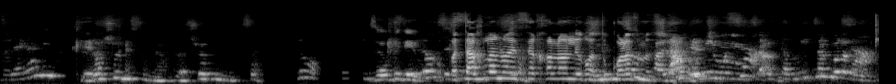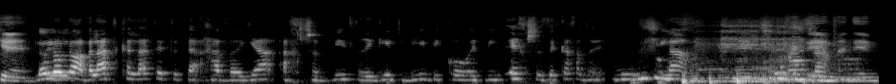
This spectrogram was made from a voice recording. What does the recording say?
אבל היה לי, כן. לא שאני שמח, זה השם נמצא. לא. זהו זה בדיוק. לא, הוא זה פתח לנו. איזה חלון לראות, הוא כל הזמן שם. הוא קלטת שהוא נמצא, נמצא. הוא תמיד נמצא. כן. לא, לא, לא, אבל את קלטת את ההוויה עכשווית, רגעית, בלי ביקורת, בלי איך שזה ככה, זה מושלם. מדהים, מדהים.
